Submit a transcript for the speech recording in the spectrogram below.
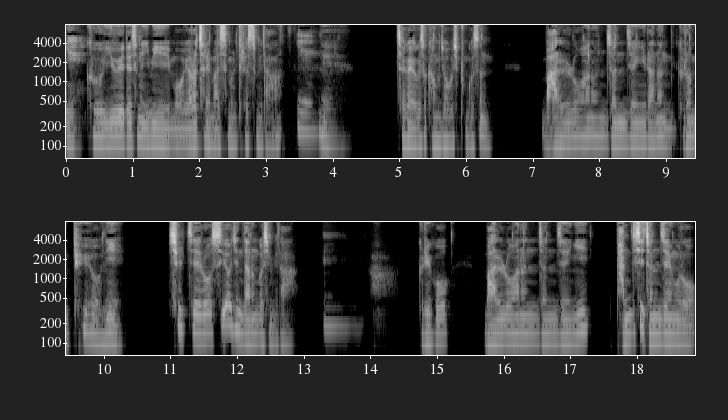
예. 그 이유에 대해서는 이미 뭐 여러 차례 말씀을 드렸습니다. 예. 예. 제가 여기서 강조하고 싶은 것은 말로 하는 전쟁이라는 그런 표현이 실제로 쓰여진다는 것입니다. 음. 그리고 말로 하는 전쟁이 반드시 전쟁으로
